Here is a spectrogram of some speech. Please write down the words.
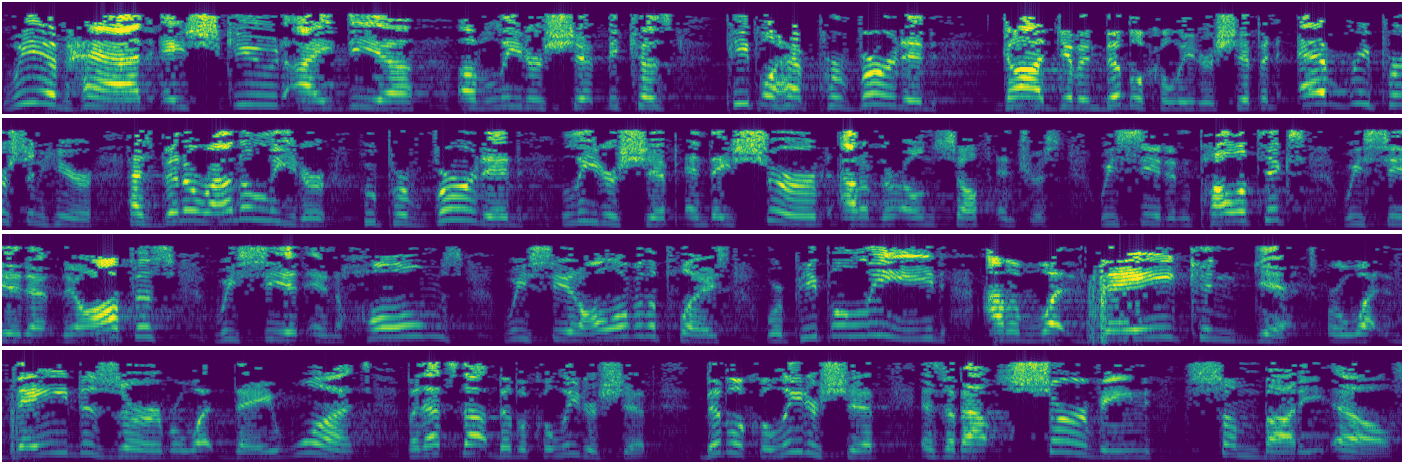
we have had a skewed idea of leadership because people have perverted God given biblical leadership, and every person here has been around a leader who perverted leadership and they served out of their own self interest. We see it in politics, we see it at the office, we see it in homes, we see it all over the place where people lead out of what they can get or what they deserve or what they want, but that's not biblical leadership. Biblical leadership is about serving somebody else.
